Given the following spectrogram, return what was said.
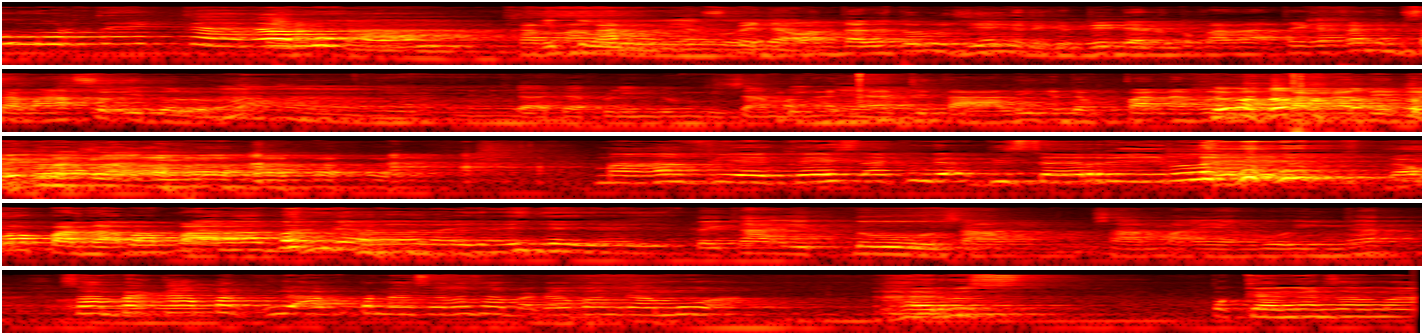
umur TK kamu TK. om. Karena Itu kan yang sepeda ontel itu rujinya gede-gede dan untuk anak TK kan bisa masuk itu loh. Mm-mm. Iya. nggak ada pelindung di Makanya sampingnya ditali ke depan aku banget itu. Maaf ya guys, aku nggak bisa relate. Gak apa-apa, gak apa-apa. Nggak apa nggak apa ya ya ya. ya. TK itu sam- sama yang gue ingat Sampai eh, kapan? Nggak aku penasaran sampai kapan kamu harus pegangan sama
